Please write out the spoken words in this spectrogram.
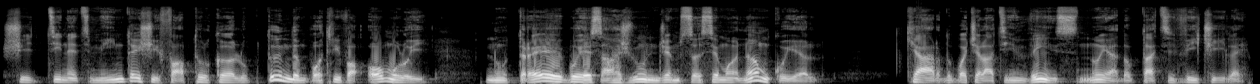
Și țineți minte și faptul că luptând împotriva omului, nu trebuie să ajungem să semănăm cu el. Chiar după ce l-ați învins, nu-i adoptați viciile.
